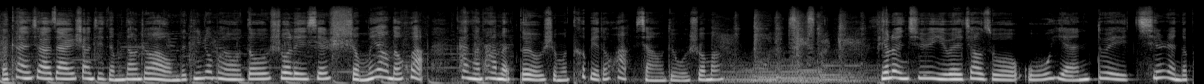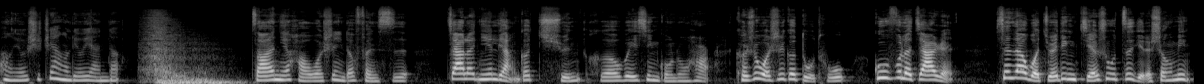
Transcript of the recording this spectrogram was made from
来看一下，在上期节目当中啊，我们的听众朋友都说了一些什么样的话？看看他们都有什么特别的话想要对我说吗？评论区一位叫做无言对亲人的朋友是这样留言的：早安，你好，我是你的粉丝，加了你两个群和微信公众号，可是我是一个赌徒，辜负了家人。现在我决定结束自己的生命，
